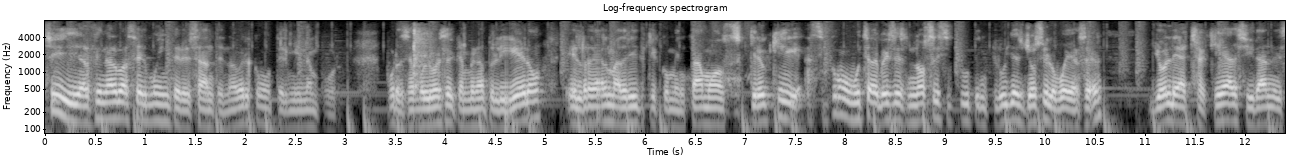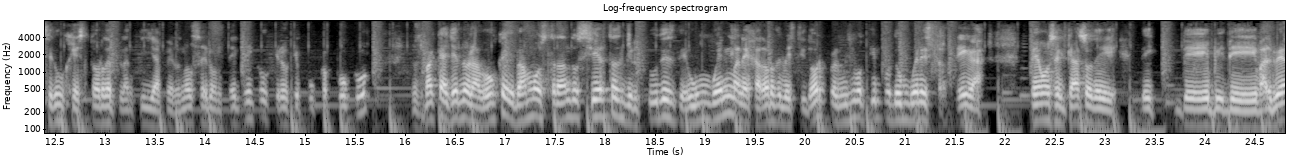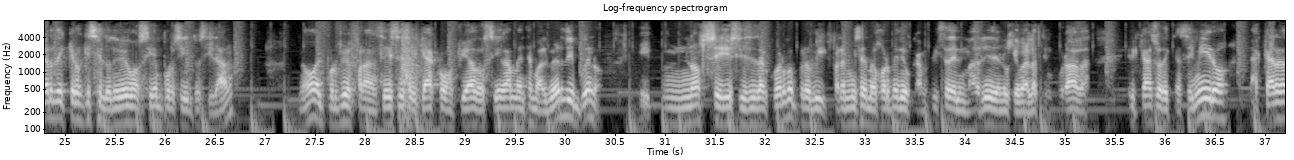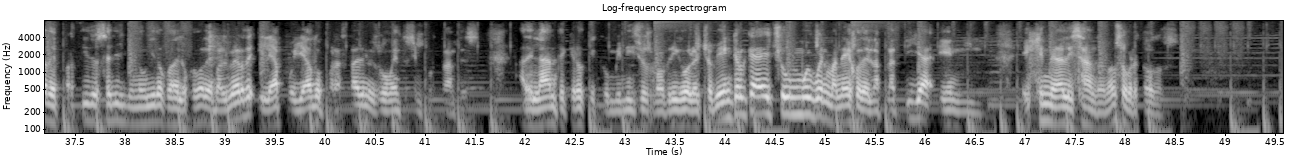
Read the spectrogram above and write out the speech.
Sí, al final va a ser muy interesante, ¿no? A ver cómo terminan por, por desenvolverse el campeonato liguero. El Real Madrid que comentamos, creo que así como muchas veces, no sé si tú te incluyes, yo sí lo voy a hacer. Yo le achaqué al Zidane de ser un gestor de plantilla, pero no ser un técnico. Creo que poco a poco nos va cayendo la boca y va mostrando ciertas virtudes de un buen manejador de vestidor, pero al mismo tiempo de un buen estratega. Vemos el caso de, de, de, de Valverde, creo que se lo debemos 100% a Zidane ¿no? El propio francés es el que ha confiado ciegamente en Valverde y bueno, eh, no sé si es de acuerdo, pero para mí es el mejor mediocampista del Madrid en lo que va la temporada. El caso de Casemiro, la carga de partidos se ha disminuido con el juego de Valverde y le ha apoyado para estar en los momentos importantes. Adelante, creo que con Vinicius Rodrigo lo ha hecho bien, creo que ha hecho un muy buen manejo de la plantilla en, generalizando, ¿no? Sobre todos.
